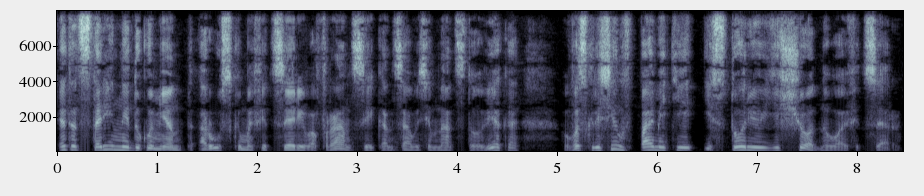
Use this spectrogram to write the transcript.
Этот старинный документ о русском офицере во Франции конца XVIII века воскресил в памяти историю еще одного офицера.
